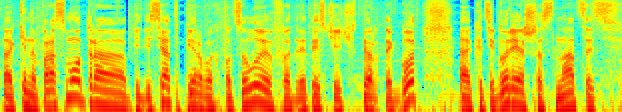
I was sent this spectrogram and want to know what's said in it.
а, кинопросмотра. 50 первых поцелуев, а, 2004 год, а, категория 16+.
